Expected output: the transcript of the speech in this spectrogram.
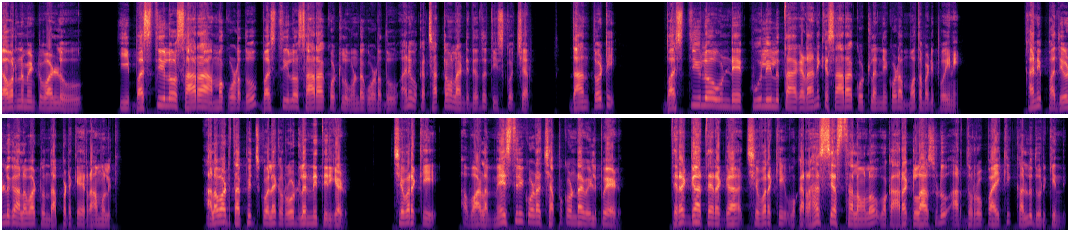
గవర్నమెంట్ వాళ్ళు ఈ బస్తీలో సారా అమ్మకూడదు బస్తీలో సారా కొట్లు ఉండకూడదు అని ఒక చట్టం లాంటిదేదో తీసుకొచ్చారు. దాంతోటి బస్తీలో ఉండే కూలీలు తాగడానికి సారా కొట్లన్నీ కూడా మూతపడిపోయినాయి కాని పదేళ్ళుగా అలవాటు ఉంది అప్పటికే రాములకి. అలవాటు తప్పించుకోలేక రోడ్లన్నీ తిరిగాడు. చివరికి వాళ్ళ మేస్త్రి కూడా చెప్పకుండా వెళ్ళిపోయాడు. తిరగ్గా తిరగ్గా చివరికి ఒక రహస్య స్థలంలో ఒక అరగ్లాసుడు అర్ధ రూపాయికి కళ్ళు దొరికింది.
